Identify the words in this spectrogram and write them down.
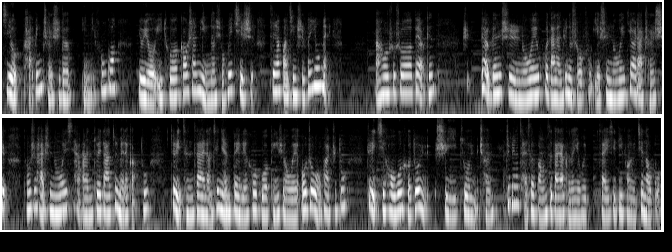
既有海滨城市的旖旎风光，又有依托高山密林的雄辉气势，自然环境十分优美。然后说说贝尔根，是贝尔根是挪威霍达兰郡的首府，也是挪威第二大城市，同时还是挪威西海岸最大最美的港都。这里曾在两千年被联合国评选为欧洲文化之都。这里气候温和多雨，是一座雨城。这边的彩色房子，大家可能也会在一些地方有见到过。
